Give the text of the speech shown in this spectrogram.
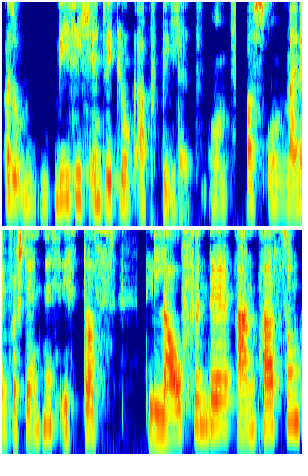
also wie sich Entwicklung abbildet. Und aus meinem Verständnis ist das die laufende Anpassung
